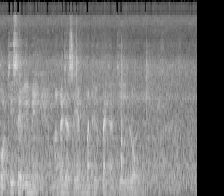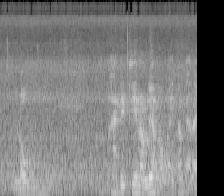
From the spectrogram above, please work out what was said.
กดที่ Save Image เนี่ย มันก็จะเซฟบันทึกไปทันทีลง ลงฮาร์ดดิสที่เราเลือกเอาไว้ตั้งแต่แร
